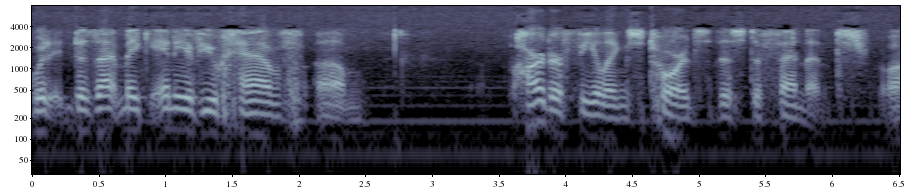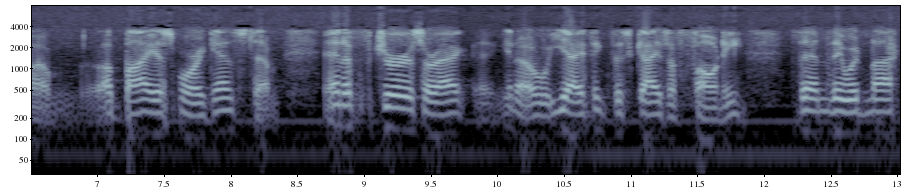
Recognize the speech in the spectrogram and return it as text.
Would, does that make any of you have um, harder feelings towards this defendant, um, a bias more against him? And if jurors are, you know, yeah, I think this guy's a phony, then they would knock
